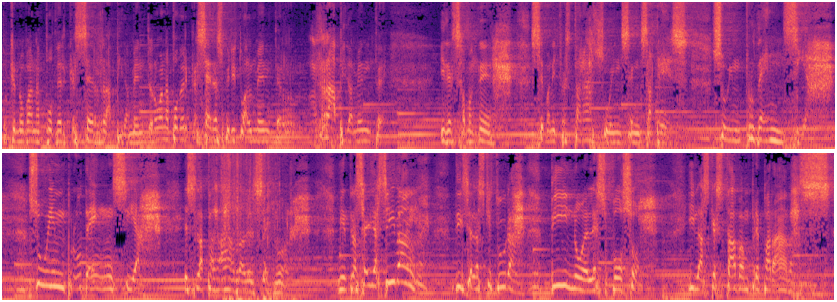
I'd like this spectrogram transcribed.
Porque no van a poder crecer rápidamente, no van a poder crecer espiritualmente rápidamente. Y de esa manera se manifestará su insensatez, su imprudencia su imprudencia. Es la palabra del Señor. Mientras ellas iban, dice la escritura, vino el esposo y las que estaban preparadas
